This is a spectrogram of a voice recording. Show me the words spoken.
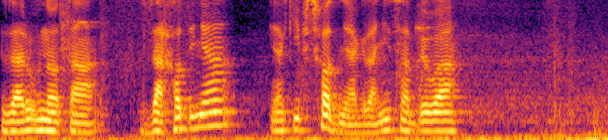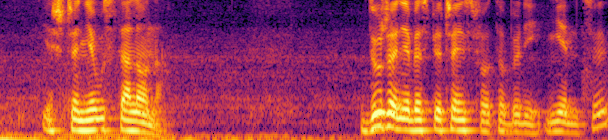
Zarówno ta zachodnia, jak i wschodnia granica była jeszcze nieustalona. Duże niebezpieczeństwo to byli Niemcy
